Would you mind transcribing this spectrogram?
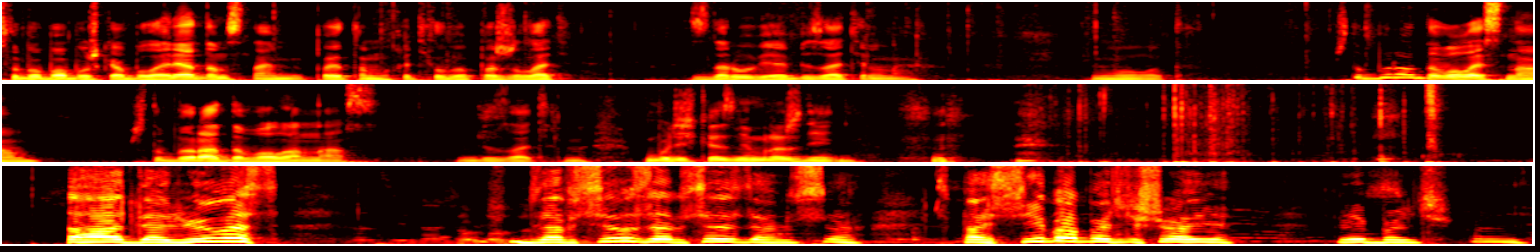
чтобы бабушка была рядом с нами, поэтому хотел бы пожелать здоровья обязательно. Вот. Чтобы радовалась нам, чтобы радовала нас обязательно. Будечка, с днем рождения. Благодарю вас за все, за все, за все. Спасибо большое, большое.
